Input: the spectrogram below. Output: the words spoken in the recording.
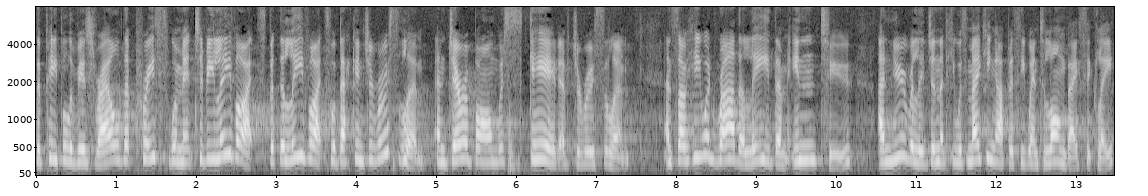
the people of Israel that priests were meant to be Levites, but the Levites were back in Jerusalem, and Jeroboam was scared of Jerusalem. And so he would rather lead them into a new religion that he was making up as he went along, basically,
